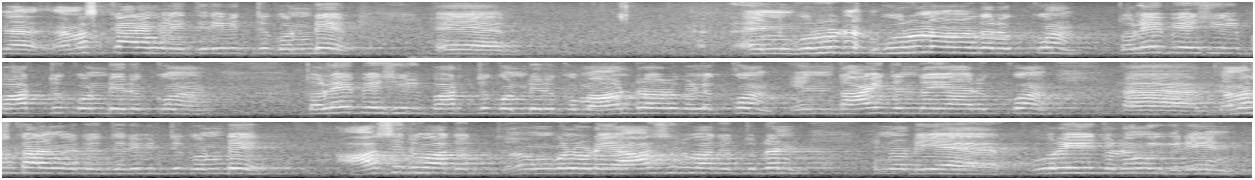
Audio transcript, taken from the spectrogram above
ந- நமஸ்காரங்களை தெரிவித்து கொண்டு என் குரு குருநாதருக்கும் தொலைபேசியில் பார்த்து கொண்டிருக்கும் தொலைபேசியில் பார்த்து கொண்டிருக்கும் ஆன்றோர்களுக்கும் என் தாய் தந்தையாருக்கும் நமஸ்காரங்களை தெரிவித்து கொண்டு ஆசிர்வாத உங்களுடைய ஆசீர்வாதத்துடன் என்னுடைய உரையை தொடங்குகிறேன்.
